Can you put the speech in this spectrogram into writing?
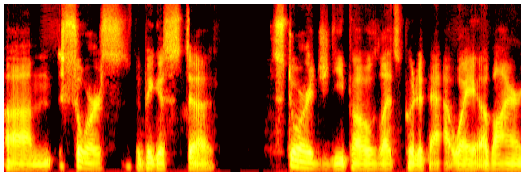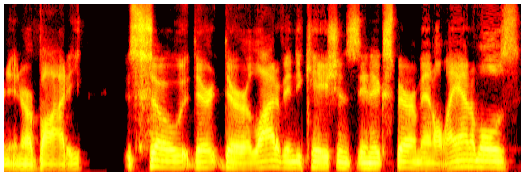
um, source, the biggest uh, storage depot, let's put it that way, of iron in our body. So there, there are a lot of indications in experimental animals.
